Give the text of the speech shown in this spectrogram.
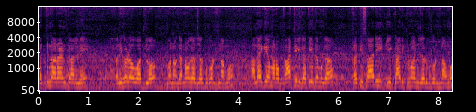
సత్యనారాయణ కాలనీ పదిహేడవ వార్డులో మనం ఘనంగా జరుపుకుంటున్నాము. అలాగే మనం పార్టీలకు అతీతంగా ప్రతిసారి ఈ కార్యక్రమాన్ని జరుపుకుంటున్నాము.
